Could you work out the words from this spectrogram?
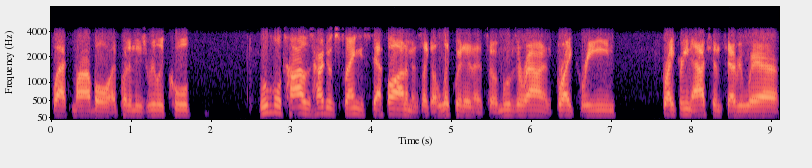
black marble. I put in these really cool movable tiles. It's hard to explain. You step on them, it's like a liquid in it, so it moves around. It's bright green, bright green accents everywhere.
